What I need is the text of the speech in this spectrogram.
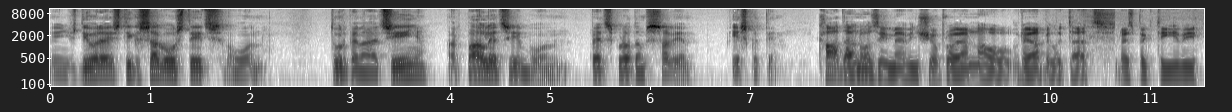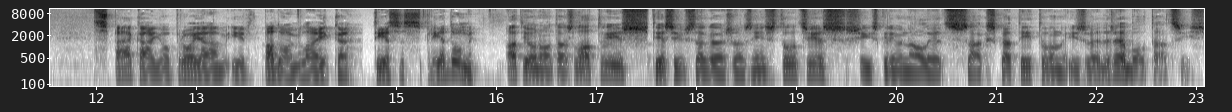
viņš divreiz tika sagūstīts un turpināja cīņu ar pārliecību un pēc, protams, saviem ieskatiem. Kādā nozīmē viņš joprojām nav rehabilitēts, respektīvi, spēkā joprojām ir padomi laika tiesas spriedumi? Atjaunotās Latvijas tiesību sargājušās institūcijas šīs krimināla lietas sāk skatīt un izveda rehabilitācijas.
